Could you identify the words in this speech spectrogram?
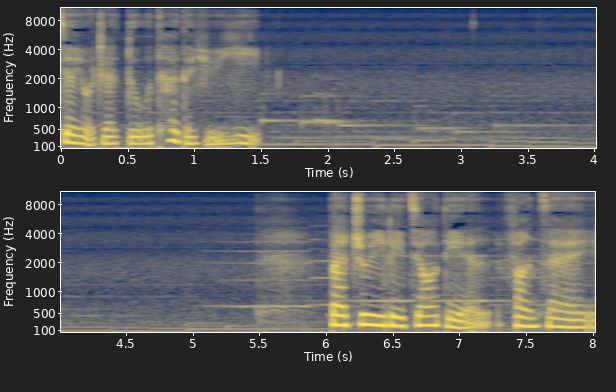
就有着独特的寓意。把注意力焦点放在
